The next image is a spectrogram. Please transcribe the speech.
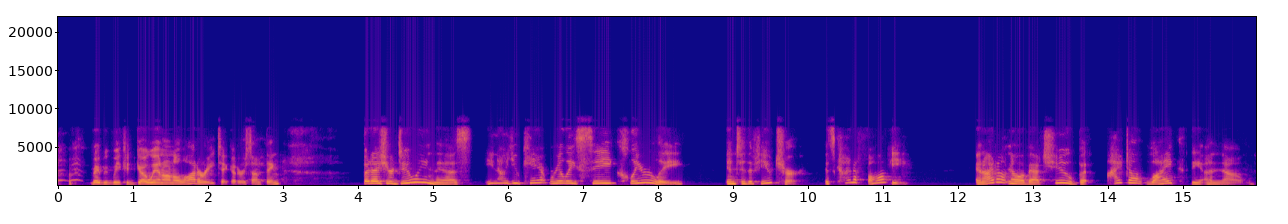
Maybe we could go in on a lottery ticket or something. But as you're doing this, you know, you can't really see clearly into the future. It's kind of foggy. And I don't know about you, but I don't like the unknown.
